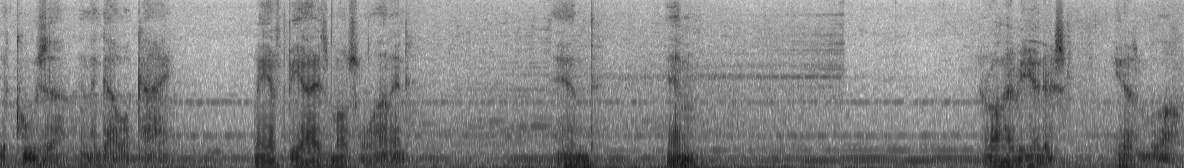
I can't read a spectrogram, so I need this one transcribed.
Yakuza, and the Gawakai. The FBI's most wanted. And him. They're all heavy hitters. He doesn't belong.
